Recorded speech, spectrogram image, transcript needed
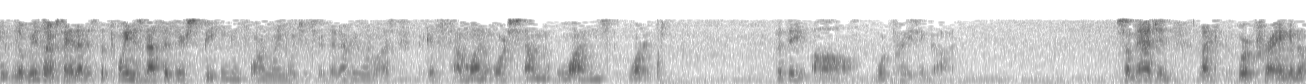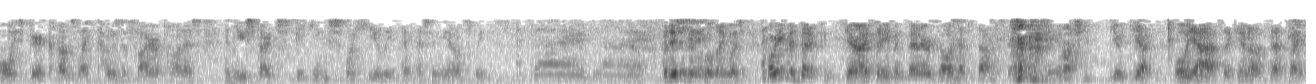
And the reason I'm saying that is the point is not that they're speaking in foreign languages here, that everyone was, because someone or some ones weren't. But they all were praising God. So imagine, like, we're praying and the Holy Spirit comes like tongues of fire upon us, and you start speaking Swahili. I assume you don't speak. I don't know. No. But it is a cool language. Or even better, dare I say even better? Oh, that's not a fair thing. Russian. You're, yeah. Oh, yeah. It's like, you know, that's right.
